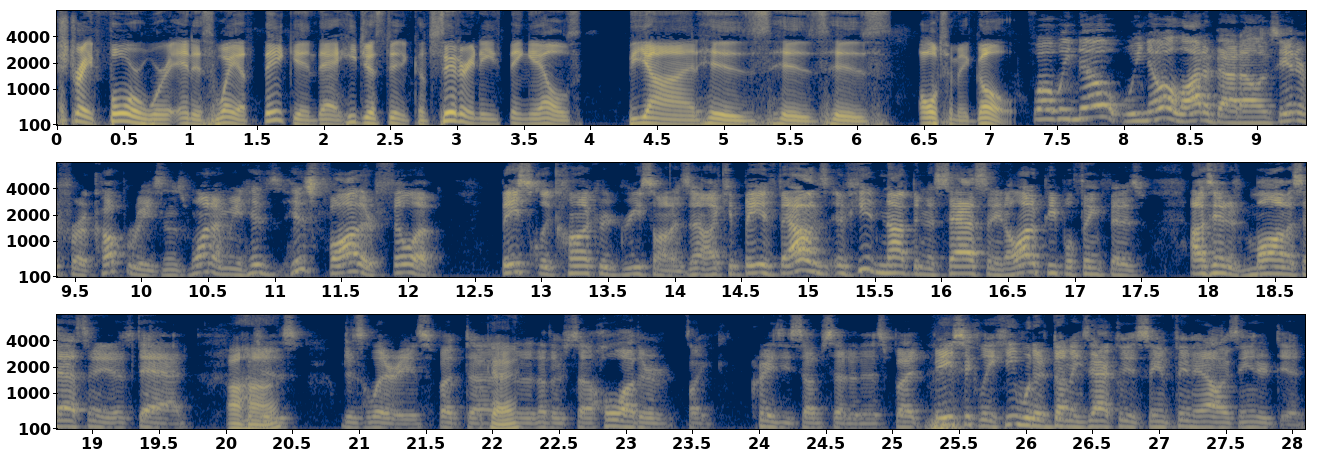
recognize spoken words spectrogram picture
straightforward in his way of thinking that he just didn't consider anything else beyond his his his ultimate goal. Well, we know we know a lot about Alexander for a couple reasons. One, I mean, his his father Philip basically conquered Greece on his own. Like if Alex, if he had not been assassinated, a lot of people think that his Alexander's mom assassinated his dad, Uh huh. which is which is hilarious. But uh, Okay. another a whole other like crazy subset of this. But basically, he would have done exactly the same thing that Alexander did.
